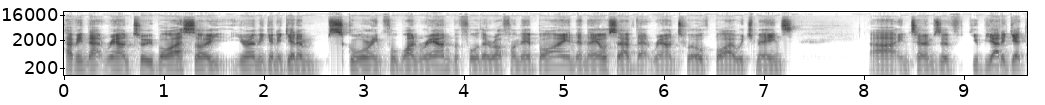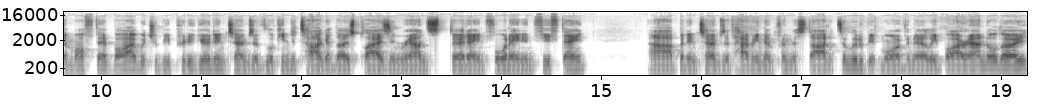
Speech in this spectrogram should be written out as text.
having that round two bye. So you're only going to get them scoring for one round before they're off on their bye. And then they also have that round 12 bye, which means uh, in terms of you'll be able to get them off their bye, which would be pretty good in terms of looking to target those players in rounds 13, 14, and 15. Uh, but in terms of having them from the start, it's a little bit more of an early bye round. Although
